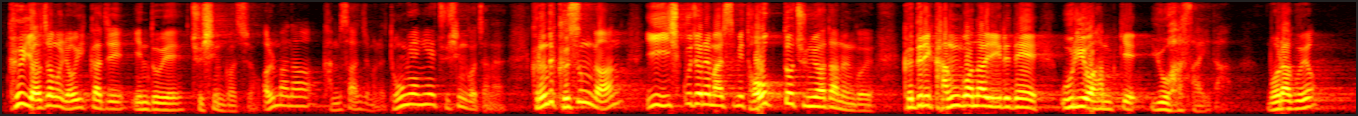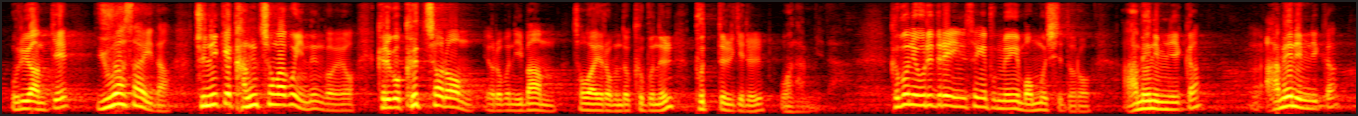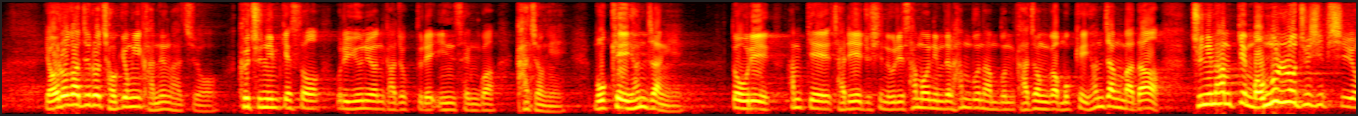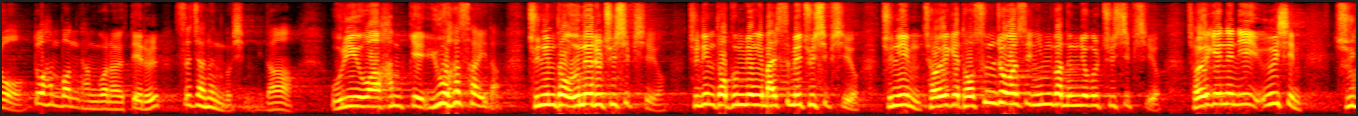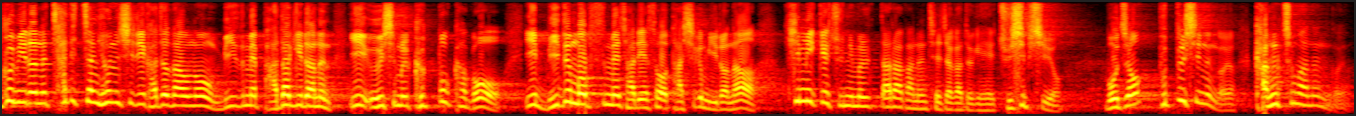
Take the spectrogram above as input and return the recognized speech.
그 여정을 여기까지 인도해 주신 거죠. 얼마나 감사한지 몰라요. 동행해 주신 거잖아요. 그런데 그 순간 이 29절의 말씀이 더욱더 중요하다는 거예요. 그들이 강권하여 이르되 우리와 함께 유하사이다. 뭐라고요? 우리와 함께 유하사이다. 주님께 강청하고 있는 거예요. 그리고 그처럼 여러분 이 밤 저와 여러분도 그분을 붙들기를 원합니다. 그분이 우리들의 인생에 분명히 머무시도록 아멘입니까? 아멘입니까? 여러 가지로 적용이 가능하죠. 그 주님께서 우리 유니온 가족들의 인생과 가정에, 목회 현장에, 또 우리 함께 자리해 주신 우리 사모님들 한 분 한분 가정과 목회 현장마다 주님 함께 머물러 주십시오. 또 한 번 강권하여 때를 쓰자는 것입니다. 우리와 함께 유하사이다. 주님 더 은혜를 주십시오. 주님 더 분명히 말씀해 주십시오. 주님 저에게 더 순종할 수 있는 힘과 능력을 주십시오. 저에게 있는 이 의심, 죽음이라는 차디찬 현실이 가져다 놓은 믿음의 바닥이라는 이 의심을 극복하고 이 믿음 없음의 자리에서 다시금 일어나 힘있게 주님을 따라가는 제자가 되게 해 주십시오. 뭐죠? 붙드시는 거예요. 강청하는 거예요.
